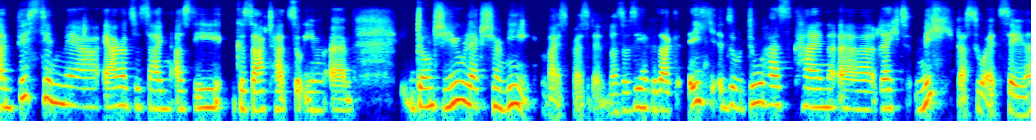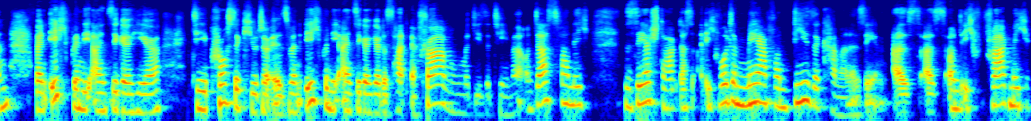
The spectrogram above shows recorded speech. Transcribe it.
ein bisschen mehr Ärger zu zeigen, als sie gesagt hat zu ihm, ähm, don't you lecture me, Vice President. Also sie hat gesagt, ich, du, du hast kein äh, Recht, mich das zu erzählen, wenn ich bin die Einzige hier, die Prosecutor ist, wenn ich bin die Einzige hier, das hat Erfahrung mit diesem Thema. Und das fand ich sehr stark, dass ich wollte mehr von dieser Kammer sehen. Als, als, und ich frage mich,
